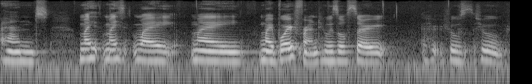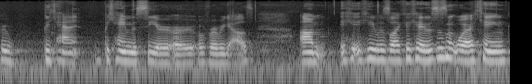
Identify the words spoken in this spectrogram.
and my, my, my, my, my boyfriend, who was also who, who, who became became the COO of Robogals, um, he, he, was like, okay, this isn't working.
